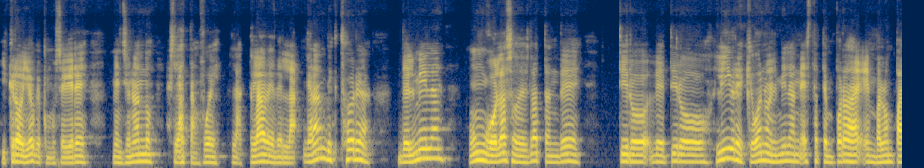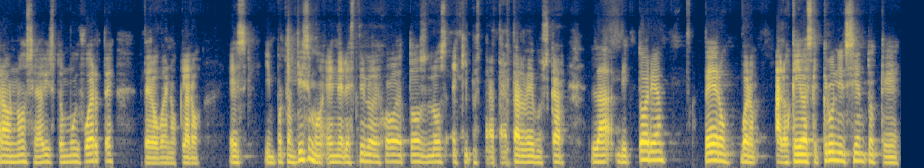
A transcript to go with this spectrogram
y creo yo que como seguiré mencionando, Slatan fue la clave de la gran victoria del Milan, un golazo de Slatan de tiro, de tiro libre, que bueno, el Milan esta temporada en balón parado no se ha visto muy fuerte, pero bueno, claro, es importantísimo en el estilo de juego de todos los equipos para tratar de buscar la victoria. Pero bueno, a lo que iba es que Krunic siento que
